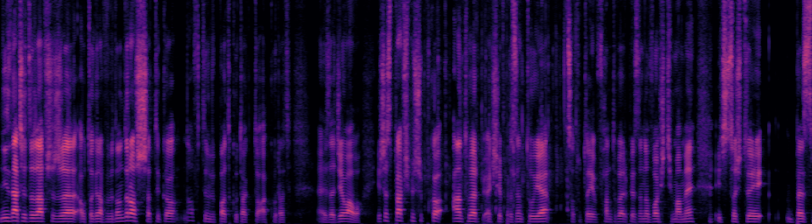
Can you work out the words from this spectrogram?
Nie znaczy to zawsze, że autografy będą droższe, tylko no, w tym wypadku tak to akurat e, zadziałało. Jeszcze sprawdźmy szybko Antwerp, jak się prezentuje, co tutaj w Antwerpie za nowości mamy i czy coś tutaj bez.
